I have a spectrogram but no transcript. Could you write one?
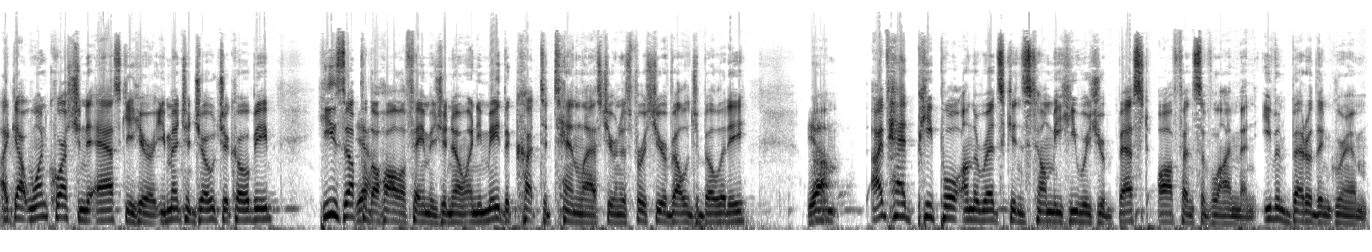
I got one question to ask you here. You mentioned Joe Jacoby. He's up Yeah. for the Hall of Fame, as you know, and he made the cut to 10 last year in his first year of eligibility. Yeah. Um, I've had people on the Redskins tell me he was your best offensive lineman, even better than Grimm.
